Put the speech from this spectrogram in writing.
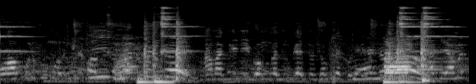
মহাপ্রভু মনে মনে আমাকে নিয়ে গঙ্গা দুর্গায় তো ঝগড়া করছে আমি আগে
